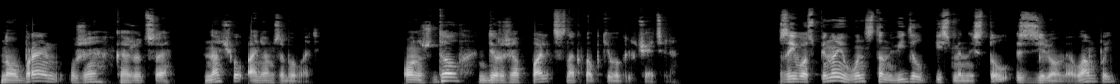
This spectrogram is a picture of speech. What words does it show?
но О'Брайен уже, кажется, начал о нем забывать. Он ждал, держа палец на кнопке выключателя. За его спиной Уинстон видел письменный стол с зеленой лампой,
